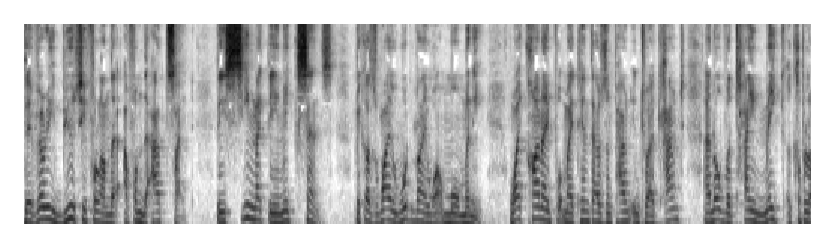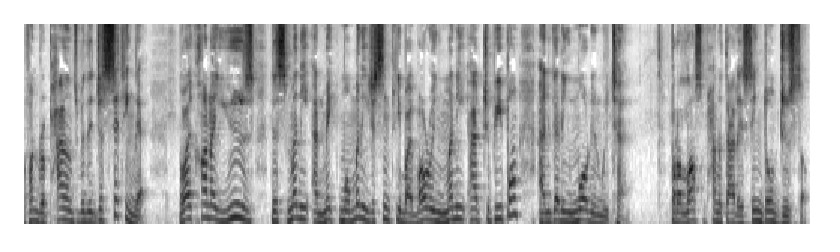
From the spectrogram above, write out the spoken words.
They're very beautiful on the, from the outside. They seem like they make sense. Because why wouldn't I want more money? Why can't I put my £10,000 into account and over time make a couple of hundred pounds with it just sitting there? Why can't I use this money and make more money just simply by borrowing money out to people and getting more in return? But Allah subhanahu wa ta'ala is saying, don't do so.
